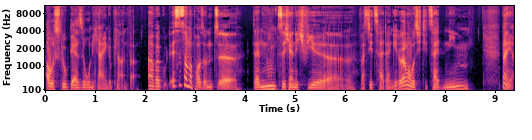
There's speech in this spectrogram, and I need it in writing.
Ausflug, der so nicht eingeplant war. Aber gut, es ist Sommerpause und äh, da nimmt sich ja nicht viel, äh, was die Zeit angeht. Oder man muss sich die Zeit nehmen. Naja.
